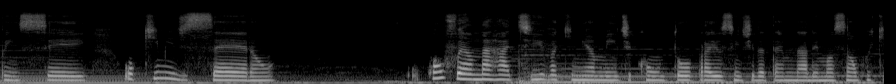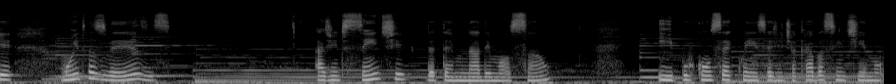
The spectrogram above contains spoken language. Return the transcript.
pensei? O que me disseram? Qual foi a narrativa que minha mente contou para eu sentir determinada emoção? Porque muitas vezes a gente sente determinada emoção e, por consequência, a gente acaba sentindo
